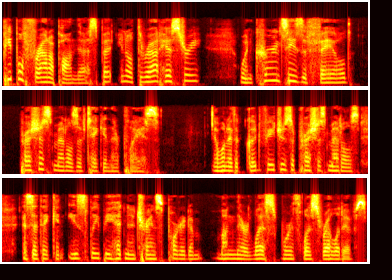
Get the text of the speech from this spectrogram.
people frown upon this, but you know, throughout history, when currencies have failed, precious metals have taken their place. And one of the good features of precious metals is that they can easily be hidden and transported among their less worthless relatives.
